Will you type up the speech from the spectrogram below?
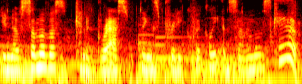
You know, some of us can grasp things pretty quickly, and some of us can't.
